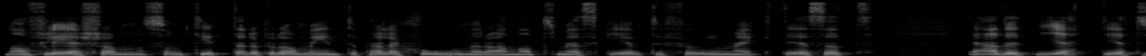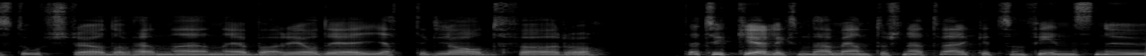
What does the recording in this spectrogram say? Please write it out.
någon fler som, som tittade på de interpellationer och annat som jag skrev till fullmäktige. Så att jag hade ett jätte, jättestort stöd av henne när jag började och det är jag jätteglad för. Och där tycker jag liksom det här mentorsnätverket som finns nu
